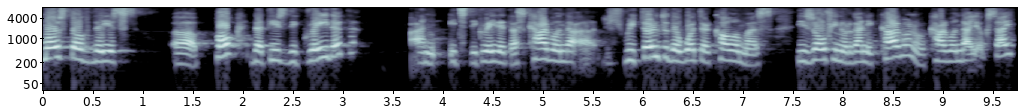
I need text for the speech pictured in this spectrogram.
most of this uh, POC that is degraded, and it's degraded as carbon, uh, returned to the water column as dissolved in organic carbon or carbon dioxide,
